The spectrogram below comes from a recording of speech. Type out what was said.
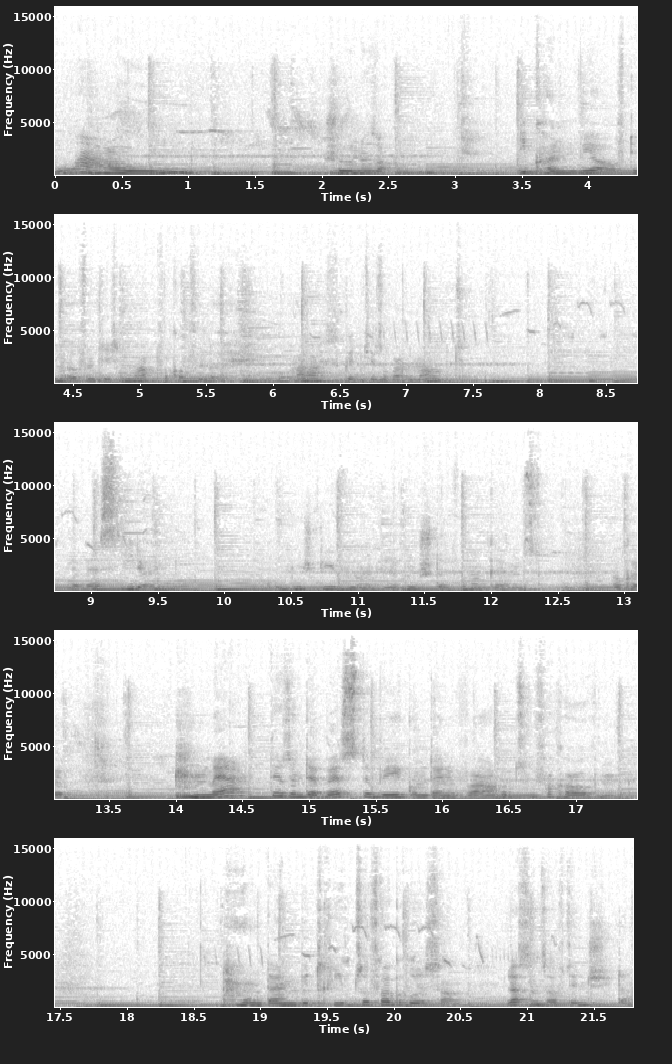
Wow. Schöne Socken. Die können wir auf dem öffentlichen Markt verkaufen. Oha, es gibt hier sogar einen Markt. Ja, wer ist die denn? Gummistiefel und Lippenstift, man kennt's. Okay. Märkte sind der beste Weg, um deine Ware zu verkaufen und deinen Betrieb zu vergrößern. Lass uns auf den Stand.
